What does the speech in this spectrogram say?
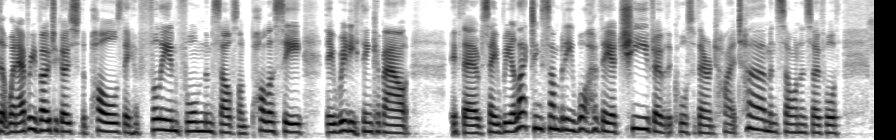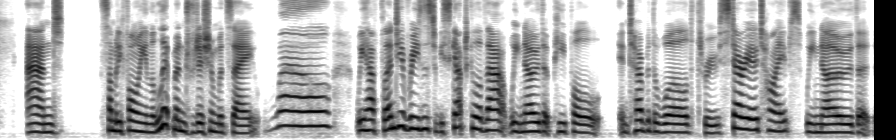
that when every voter goes to the polls, they have fully informed themselves on policy, they really think about if they're, say, re electing somebody, what have they achieved over the course of their entire term, and so on and so forth. And somebody following in the Lippmann tradition would say, well, we have plenty of reasons to be skeptical of that. We know that people interpret the world through stereotypes. We know that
